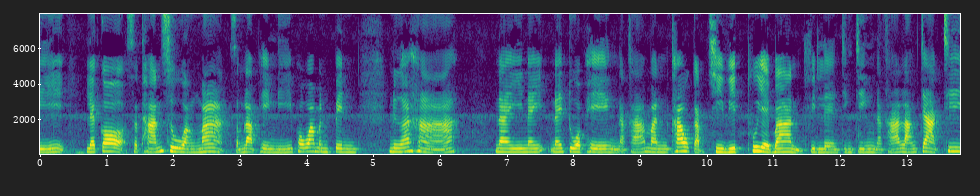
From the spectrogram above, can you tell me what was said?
นี้ และก็สถานสวงมากสำหรับเพลงนี้ เพราะว่ามันเป็นเนื้อหา ในในในตัวเพลงนะคะ มันเข้ากับชีวิตผู้ใหญ่บ้านฟินแลนด์จริง ๆ นะคะ หลังจากที่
